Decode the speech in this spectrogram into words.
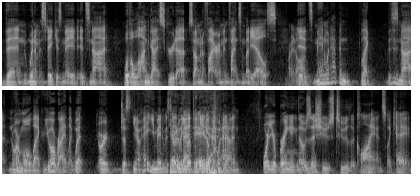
Then when a mistake is made, it's not well the lawn guy screwed up, so I'm going to fire him and find somebody else. Right on. It's man, what happened? Like this is not normal. Like, are you all right? Like what? Or just you know, hey, you made a mistake. having a Like, you bad left the gate yeah. open. What Yeah. happened? Or you're bringing those issues to the clients, like, hey,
